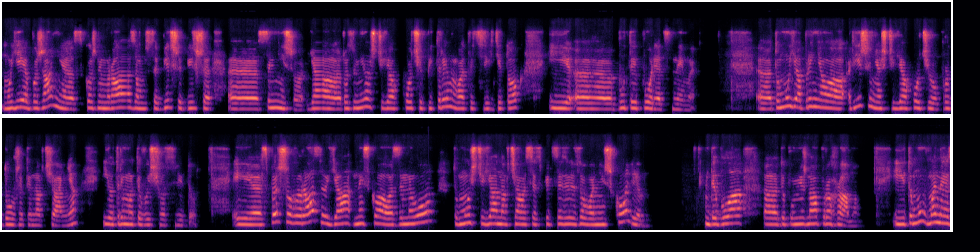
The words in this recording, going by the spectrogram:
моє бажання з кожним разом все більше і більше е, сильніше. Я розуміла, що я хочу підтримувати цих діток і е, бути поряд з ними. Е, Тому я прийняла рішення, що я хочу продовжити навчання і отримати вищу освіту. І з першого разу я не склала ЗНО, тому що я навчалася в спеціалізованій школі де була е, допоміжна програма. І тому в мене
